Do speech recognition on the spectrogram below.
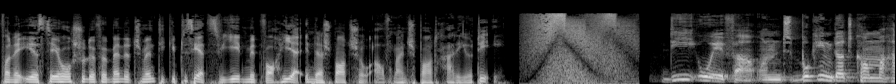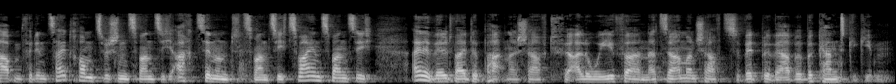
von der IST Hochschule für Management. Die gibt es jetzt wie jeden Mittwoch hier in der Sportshow auf meinsportradio.de. Die UEFA und Booking.com haben für den Zeitraum zwischen 2018 und 2022 eine weltweite Partnerschaft für alle UEFA-Nationalmannschaftswettbewerbe bekannt gegeben.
